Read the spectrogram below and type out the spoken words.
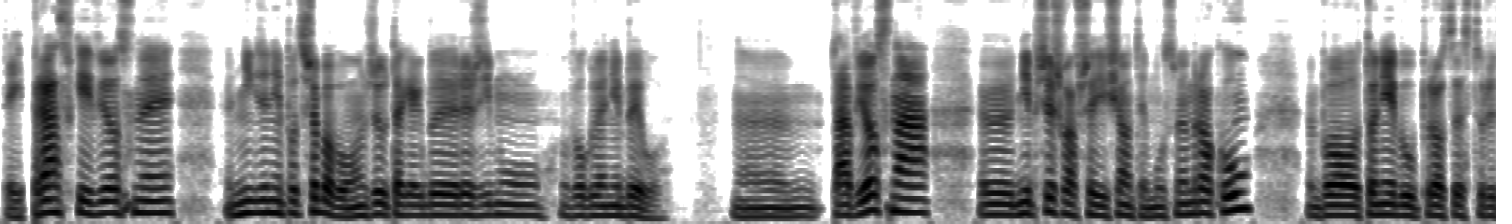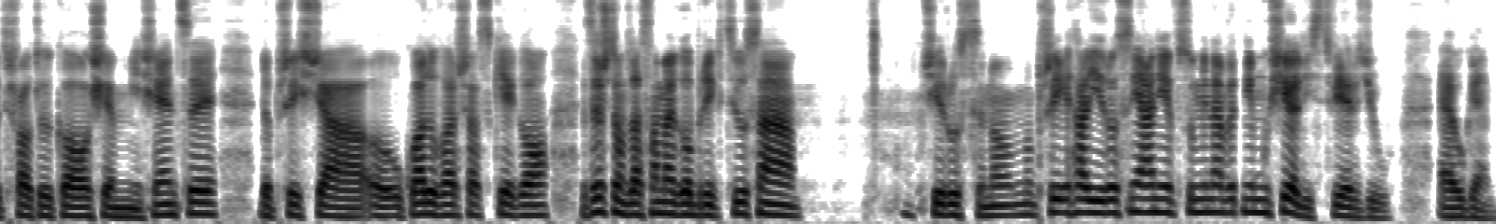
tej praskiej wiosny, nigdy nie potrzebował. On żył tak, jakby reżimu w ogóle nie było. Ta wiosna y, nie przyszła w 1968 roku, bo to nie był proces, który trwał tylko 8 miesięcy do przyjścia Układu Warszawskiego. Zresztą dla samego Brictiusa ci Ruscy, no, no przyjechali Rosjanie, w sumie nawet nie musieli, stwierdził Eugen.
